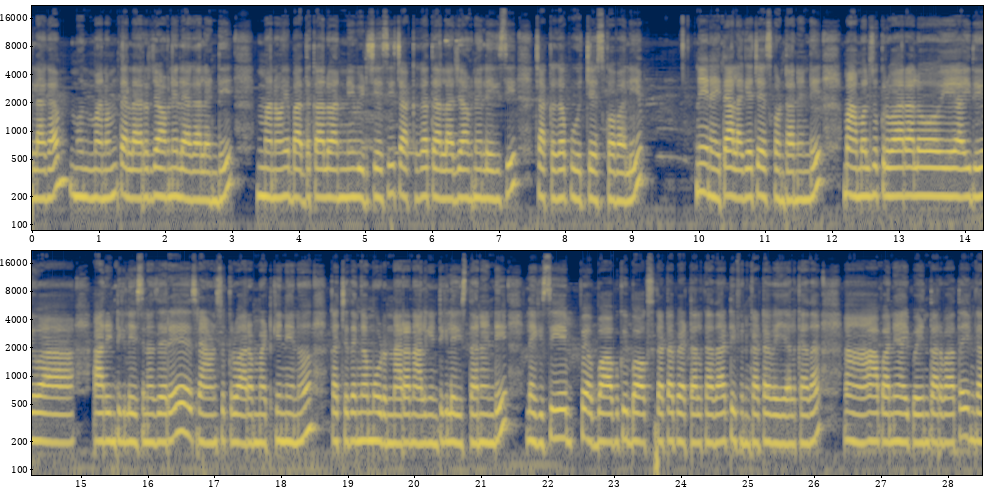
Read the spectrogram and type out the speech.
ఇలాగా మనం తెల్లారుజామునే లేగాలండి. మనం బద్ధకాలు అన్నీ విడిచేసి చక్కగా తెల్లారుజామునే లేచి చక్కగా పూజ చేసుకోవాలి. నేనైతే అలాగే చేసుకుంటానండి. మామూలు శుక్రవారాలు ఏ ఐదు ఆరింటికి లేచినా సరే శ్రావణ శుక్రవారం మట్టుకి నేను ఖచ్చితంగా మూడున్నర నాలుగింటికి లేగిస్తానండి లెగిసి బాబుకి బాక్స్ కట్ట పెట్టాలి కదా టిఫిన్ కట్టా వేయాలి కదా. ఆ పని అయిపోయిన తర్వాత ఇంకా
